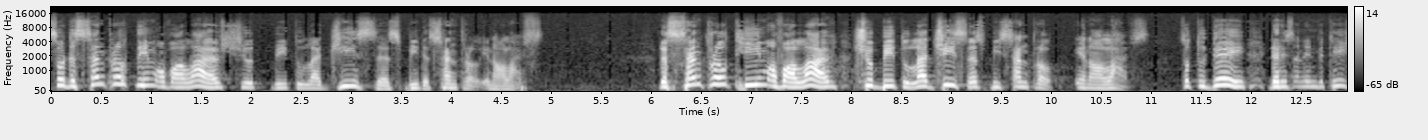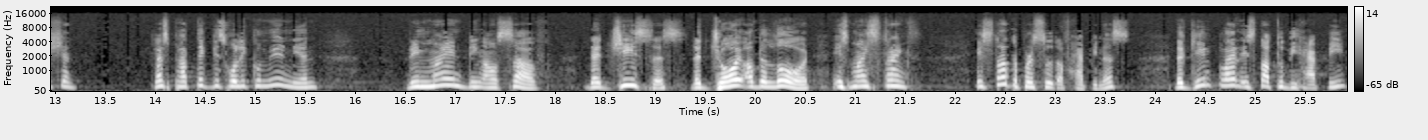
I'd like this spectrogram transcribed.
So the central theme of our lives should be to let Jesus be the central in our lives. The central theme of our lives should be to let Jesus be central in our lives. So today there is an invitation. Let's partake this Holy Communion, reminding ourselves that Jesus, the joy of the Lord, is my strength. It's not the pursuit of happiness. The game plan is not to be happy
